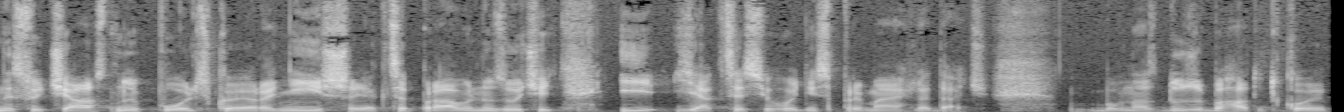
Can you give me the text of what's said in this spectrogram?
не сучасною польською, а раніше, як це правильно звучить, і як це сьогодні сприймає глядач. Бо в нас дуже багато такої,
